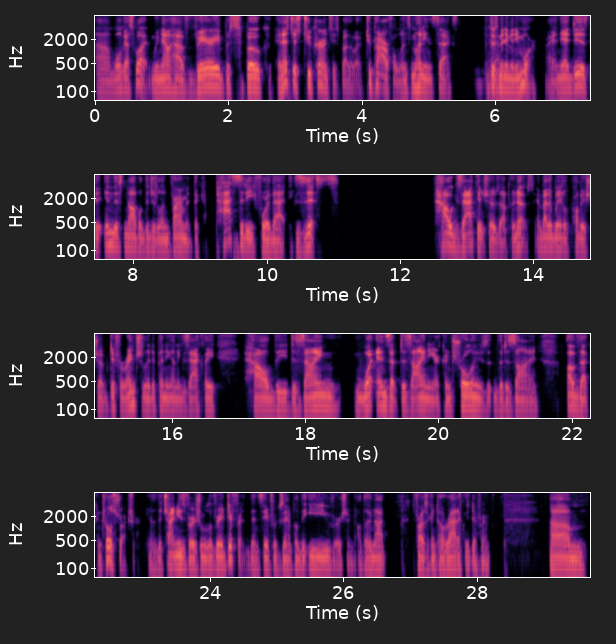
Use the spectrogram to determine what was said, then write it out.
Um, well, guess what? We now have very bespoke, and that's just two currencies, by the way, two powerful ones, money and sex. But there's many, many more, right? And the idea is that in this novel digital environment, the capacity for that exists. How exactly it shows up, who knows? And by the way, it'll probably show up differentially depending on exactly how the design, what ends up designing or controlling the design of that control structure. You know, the Chinese version will look very different than, say, for example, the EU version, although not, as far as I can tell, radically different. Um,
